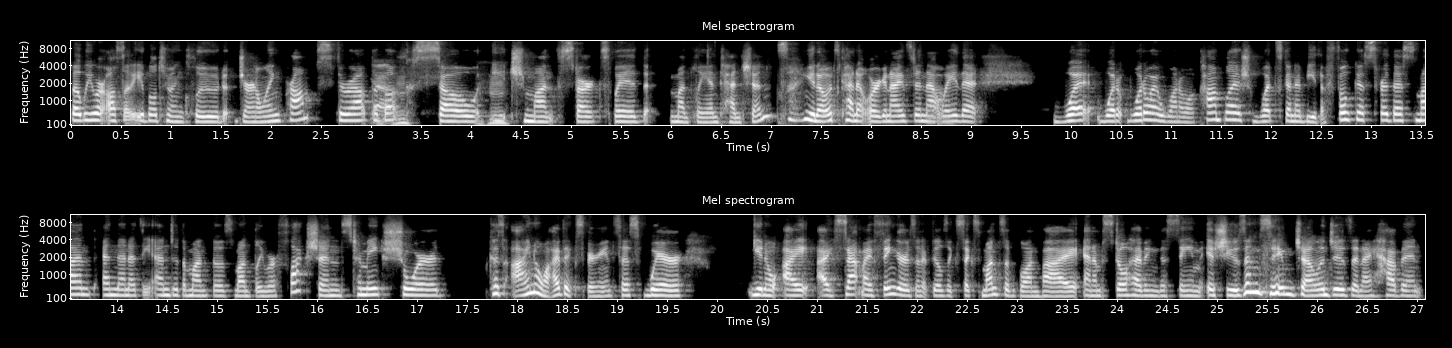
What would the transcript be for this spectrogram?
but we were also able to include journaling prompts throughout the yeah. book. So mm-hmm. each month starts with monthly intentions. You know, it's kind of organized in that yeah. way that what what what do I want to accomplish? What's going to be the focus for this month? And then at the end of the month, those monthly reflections to make sure because I know I've experienced this where you know i i snap my fingers and it feels like 6 months have gone by and i'm still having the same issues and same challenges and i haven't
